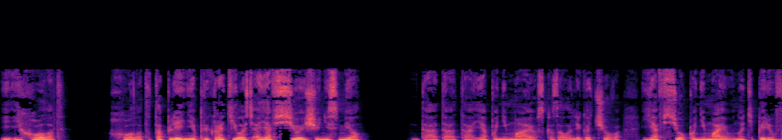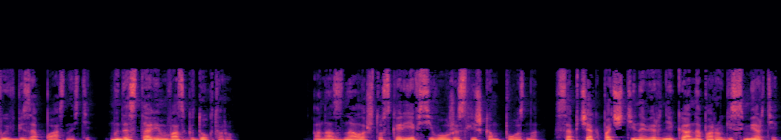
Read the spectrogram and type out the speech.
И, и холод. Холод, отопление прекратилось, а я все еще не смел. «Да-да-да, я понимаю», — сказала Легачева. «Я все понимаю, но теперь вы в безопасности. Мы доставим вас к доктору». Она знала, что, скорее всего, уже слишком поздно. Собчак почти наверняка на пороге смерти,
